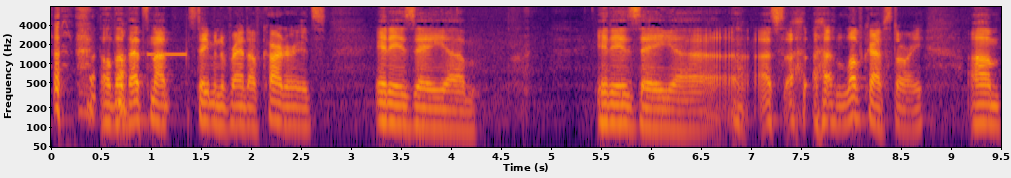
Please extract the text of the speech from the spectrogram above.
Although that's not statement of Randolph Carter, it's it is a um, it is a, uh, a, a Lovecraft story. Um,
